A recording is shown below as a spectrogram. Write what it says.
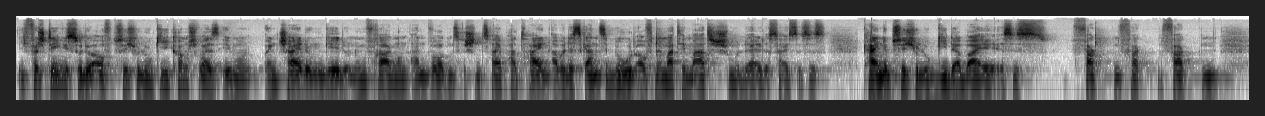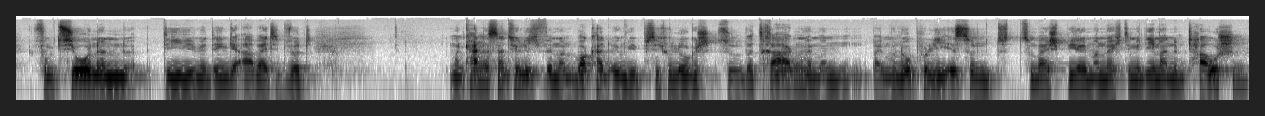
ich verstehe, wieso du auf Psychologie kommst, weil es eben um Entscheidungen geht und um Fragen und Antworten zwischen zwei Parteien, aber das Ganze beruht auf einem mathematischen Modell. Das heißt, es ist keine Psychologie dabei, es ist Fakten, Fakten, Fakten, Funktionen, die, mit denen gearbeitet wird. Man kann es natürlich, wenn man Bock hat, irgendwie psychologisch zu übertragen, wenn man bei Monopoly ist und zum Beispiel man möchte mit jemandem tauschen,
